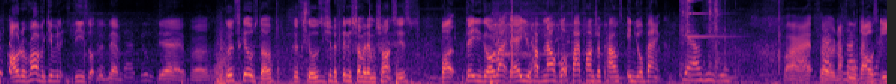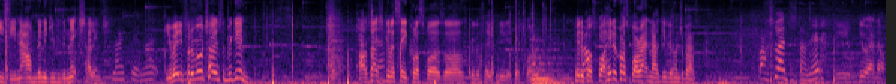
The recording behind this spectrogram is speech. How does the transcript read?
I would have rather given it to these lot than them. Yeah, bro. Good skills though. Good skills. You should have finished some of them chances. But there you go, right there. You have now got £500 in your bank. yeah, that was easy. All right, fair Like- enough. like that was easy. Now I'm going to give you the next challenge. Like it, like You ready for the real challenge to begin? I was actually going to say crossbar as well. I was going to say, can you get crossbar? Hit the crossbar. Hit the crossbar right now. I'll give you £100. But I swear I just done it. Do it right now.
